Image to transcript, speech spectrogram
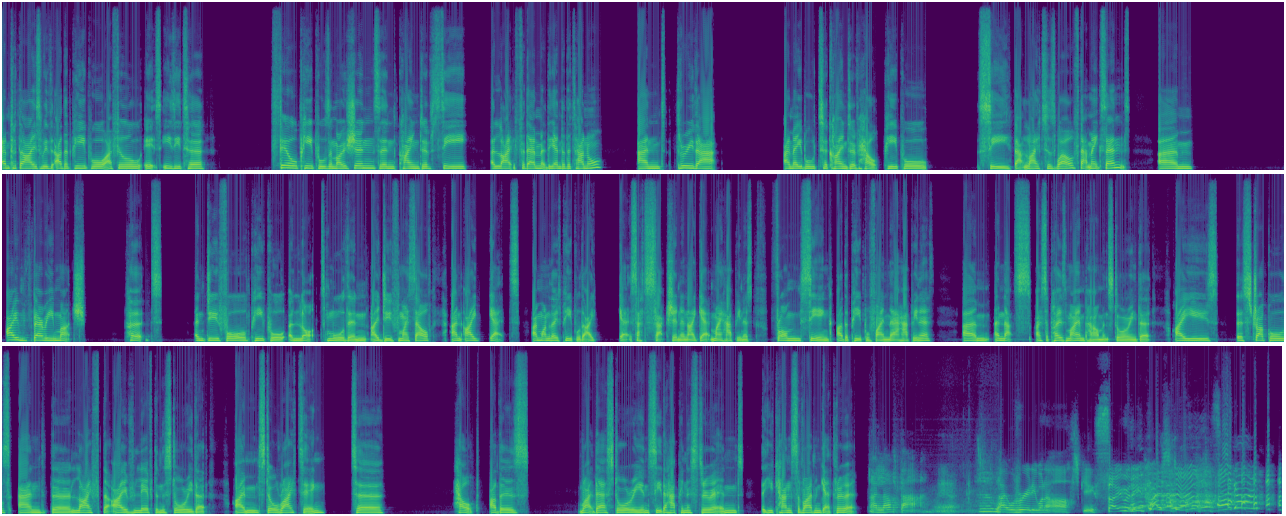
empathize with other people. I feel it's easy to feel people's emotions and kind of see a light for them at the end of the tunnel. And through that, I'm able to kind of help people see that light as well, if that makes sense. Um, I very much put and do for people a lot more than I do for myself. And I get, I'm one of those people that I get satisfaction and I get my happiness from seeing other people find their happiness. Um, and that's, I suppose, my empowerment story that I use the struggles and the life that I've lived and the story that I'm still writing to help others write their story and see the happiness through it and that you can survive and get through it. I love that. I really want to ask you so many questions.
